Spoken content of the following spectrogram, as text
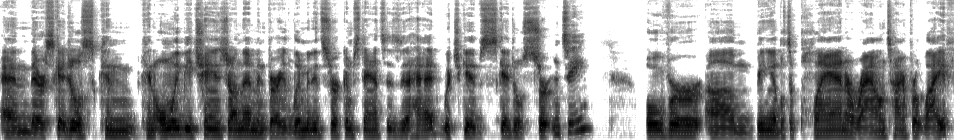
and their schedules can can only be changed on them in very limited circumstances ahead, which gives schedule certainty over um, being able to plan around time for life.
